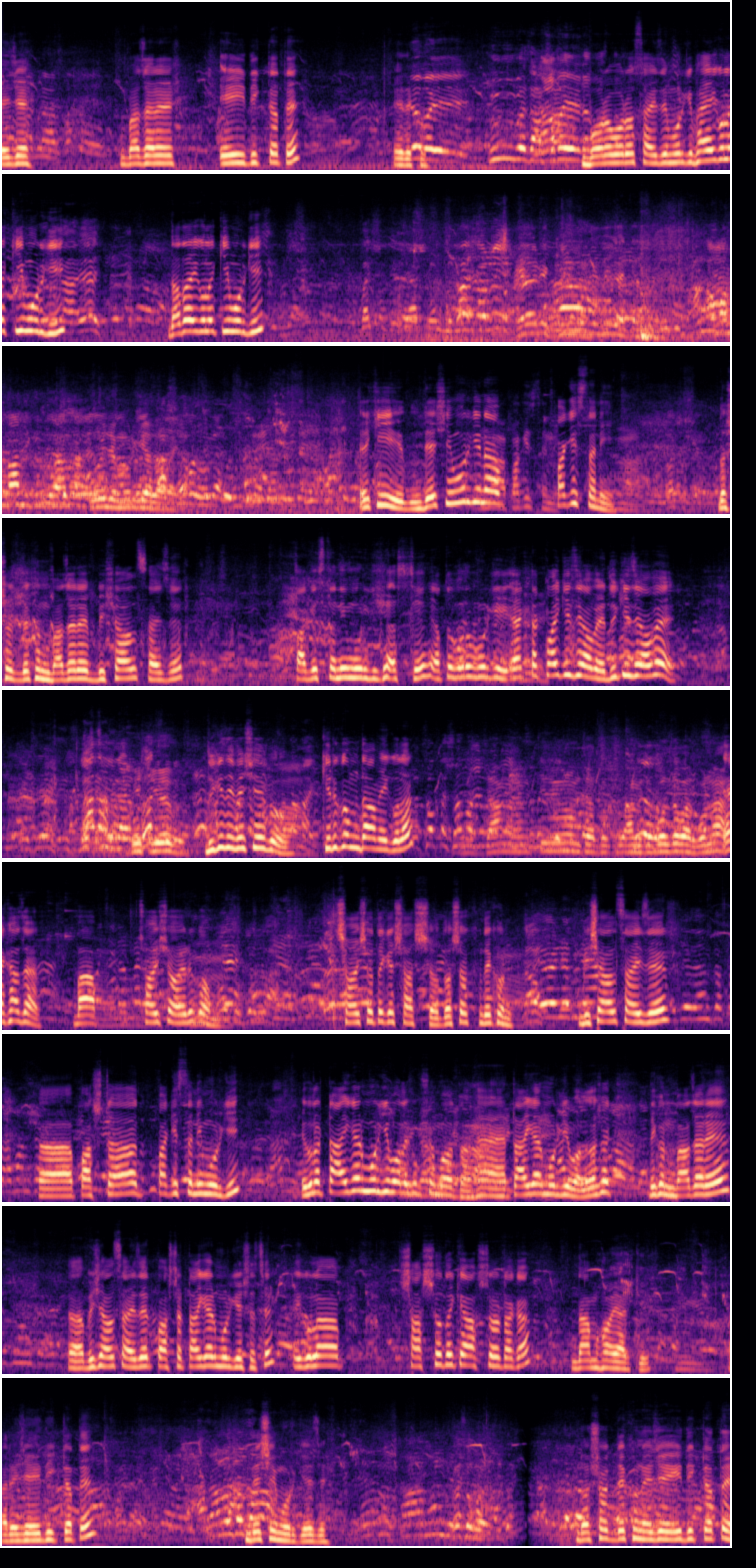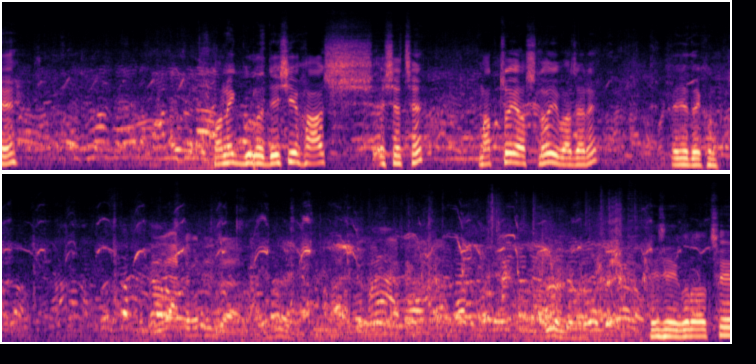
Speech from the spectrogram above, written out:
এই যে বাজারের এই দিকটাতে, এই দেখুন, বড় বড় সাইজের মুরগি। ভাই, এগুলো কি মুরগি? দাদা, এগুলো কি মুরগি? এ কি দেশি মুরগি না পাকিস্তানি। দর্শক দেখুন বাজারে বিশাল সাইজের পাকিস্তানি মুরগি আসছে। এত বড় মুরগি একটা কয় কেজি হবে? দুই কেজি হবে? দুই কেজি বেশি হইব? কীরকম দাম এগুলার? আমি তো বলতে পারব না। এক হাজার বা ছয়শো এরকম। ছয়শো থেকে সাতশো। দর্শক দেখুন বিশাল সাইজের পাঁচটা পাকিস্তানি মুরগি। এগুলো টাইগার মুরগি বলে খুব সম্ভবত। হ্যাঁ টাইগার মুরগি বলে। দর্শক, দেখুন, বাজারে বিশাল সাইজের পাঁচটা টাইগার মুরগি এসেছে। এগুলা সাতশো থেকে আটশো টাকা দাম হয় আর কি। আর এই যে এই দিকটাতে দেশি মুরগি, এই যে। দর্শক, দেখুন, এই যে এই দিকটাতে অনেকগুলো দেশি হাঁস এসেছে। মাত্রই আসলো এই বাজারে। এই যে দেখুন। এই যে এগুলো হচ্ছে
